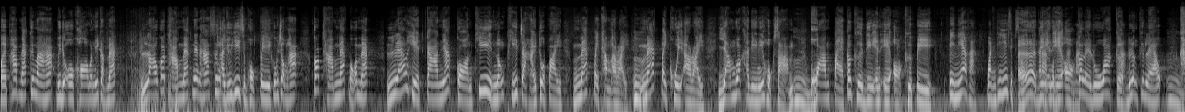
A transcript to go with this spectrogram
เปิดภาพแม็กขึ้นมาฮะวิดีโอคอลวันนี้กับแม็กเราก็ถามแม็กเนี่ยนะฮะซึ่งอายุ 26 ปี คุณผู้ชมฮะก็ถามแม็กบอกว่าแม็ก แล้วเหตุการณ์เนี้ยก่อนที่น้องพีชจะหายตัวไป แม็กไปทำอะไร แม็กไปคุยอะไร ย้ำว่าคดีนี้ 63 ความแตกก็คือ DNA ออกคือปี ปีเนี้ยค่ะ วันที่ 22เออกรกฎาคม DNA ที่อผ่อกนมาก็เลยรู้ว่าเกิดค่ะเรื่องขึ้นแล้วข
